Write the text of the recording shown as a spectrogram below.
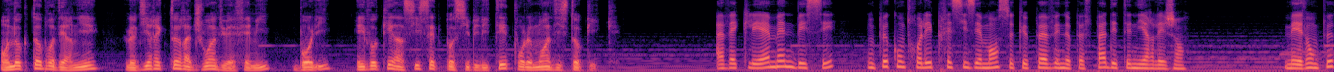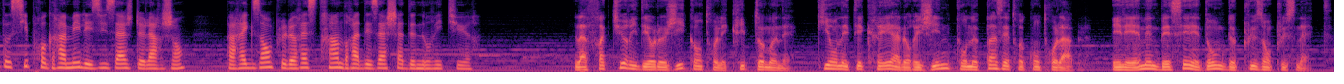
En octobre dernier, le directeur adjoint du FMI, Boli, évoquait ainsi cette possibilité pour le moins dystopique. Avec les MNBC, on peut contrôler précisément ce que peuvent et ne peuvent pas détenir les gens. Mais on peut aussi programmer les usages de l'argent, par exemple le restreindre à des achats de nourriture la fracture idéologique entre les crypto-monnaies, qui ont été créées à l'origine pour ne pas être contrôlables, et les MNBC est donc de plus en plus nette.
